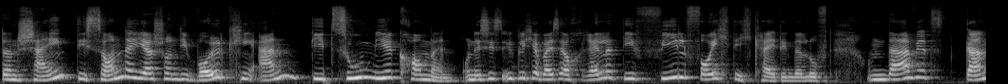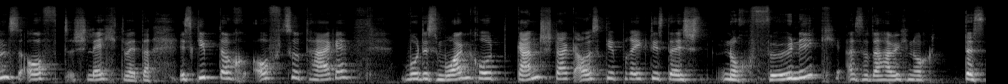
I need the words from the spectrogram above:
dann scheint die Sonne ja schon die Wolken an, die zu mir kommen. Und es ist üblicherweise auch relativ viel Feuchtigkeit in der Luft. Und da wird es ganz oft Schlechtwetter. Es gibt auch oft so Tage, Wo das Morgenrot ganz stark ausgeprägt ist, da ist noch föhnig, also da habe ich noch das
